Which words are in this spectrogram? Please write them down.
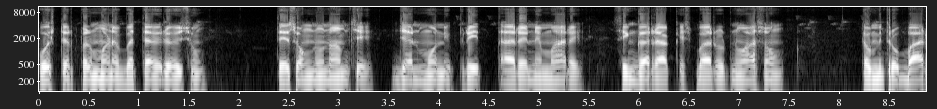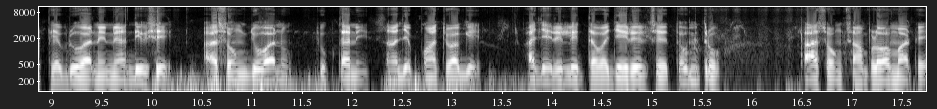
પોસ્ટર પ્રમાણે બતાવી રહ્યો છું. તે સોંગનું નામ છે જન્મોની પ્રીત, તારે ને મારે સિંગર રાકેશ બારોટનું આ સોંગ. તો મિત્રો, બાર ફેબ્રુઆરીના દિવસે આ સોંગ જોવાનું ચૂકતાની સાંજે પાંચ વાગે આજે રિલીઝ થવા જઈ રહેલ છે. તો મિત્રો, આ સોંગ સાંભળવા માટે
